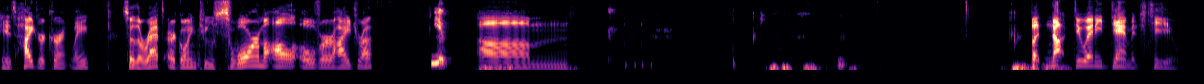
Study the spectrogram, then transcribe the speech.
is Hydra currently, so the rats are going to swarm all over Hydra. Yep. Um, but not do any damage to you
